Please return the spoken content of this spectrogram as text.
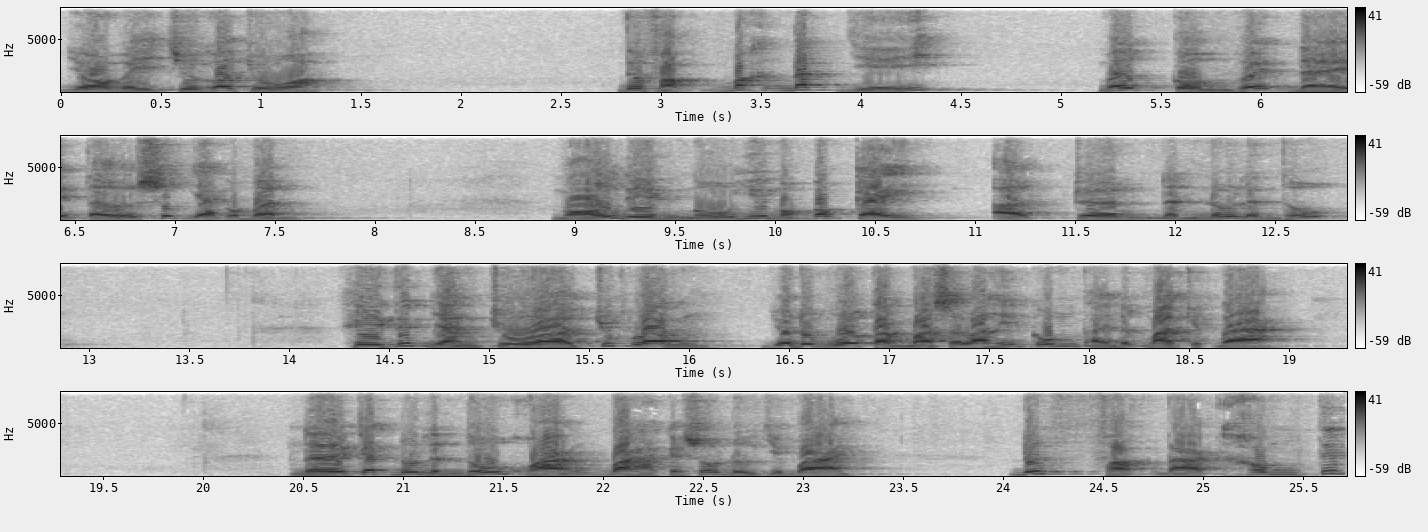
do vì chưa có chùa, Đức Phật bất đắc dĩ mới cùng với đệ tử xuất gia của mình. Mỗi đêm ngủ dưới một gốc cây ở trên đỉnh núi linh thú. Khi tiếp nhận chùa Trúc Lâm do Đức vua Tần Bà Sa La hiến cúng tại nước Ma Kiệt Đà nơi cách núi linh thú khoảng ba cây số đường chim bay, Đức Phật đã không tiếp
